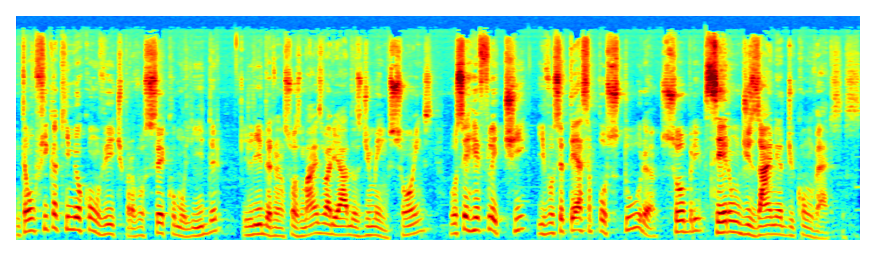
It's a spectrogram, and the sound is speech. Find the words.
Então fica aqui meu convite para você como líder e líder nas suas mais variadas dimensões, você refletir e você ter essa postura sobre ser um designer de conversas.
